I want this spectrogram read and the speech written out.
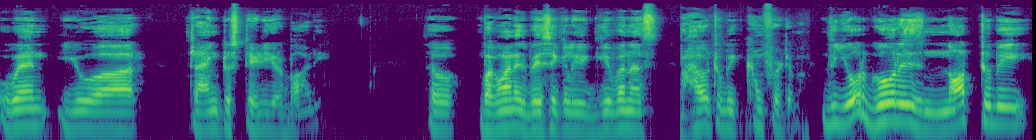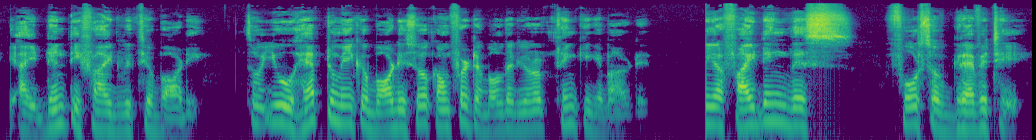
when you are trying to steady your body. So, Bhagavan has basically given us how to be comfortable. The, your goal is not to be identified with your body. So, you have to make your body so comfortable that you're not thinking about it. You're fighting this force of gravity.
